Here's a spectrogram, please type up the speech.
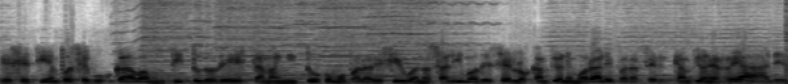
ese tiempo se buscaba un título de esta magnitud como para decir, bueno, salimos de ser los campeones morales para ser campeones reales.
